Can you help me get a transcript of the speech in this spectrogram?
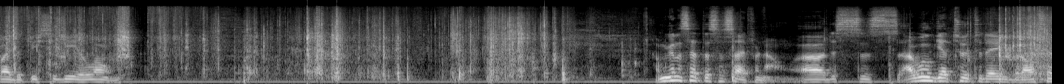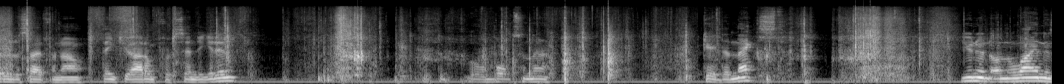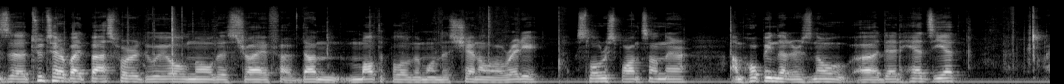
by the PCB alone. I'm gonna set this aside for now. Uh, this is I will get to it today, but I'll set it aside for now. Thank you, Adam, for sending it in little bolts in there. Okay, the next unit on the line is a 2 terabyte Passport. We all know this drive. I've done multiple of them on this channel already. Slow response on there. I'm hoping that there's no uh, dead heads yet.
